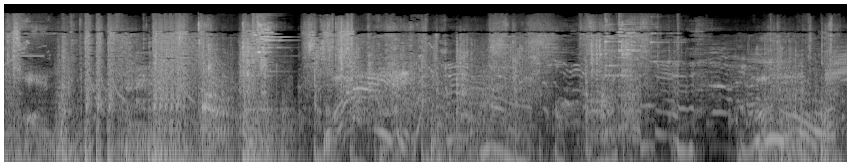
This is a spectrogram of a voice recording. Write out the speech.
Ten. Hey.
